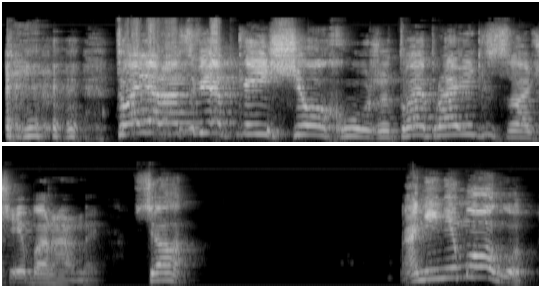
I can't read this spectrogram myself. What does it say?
Твоя разведка еще хуже. Твое правительство вообще бараны. Все. Они не могут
